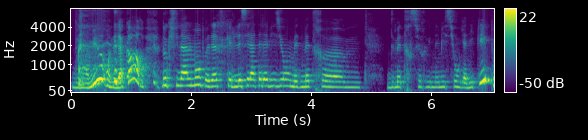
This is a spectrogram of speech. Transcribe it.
Devant un mur, on est d'accord. Donc finalement, peut-être que de laisser la télévision, mais de mettre, euh, de mettre sur une émission où il y a des clips,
